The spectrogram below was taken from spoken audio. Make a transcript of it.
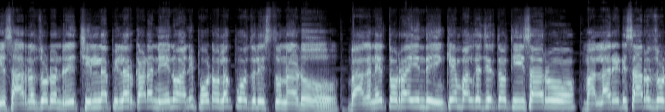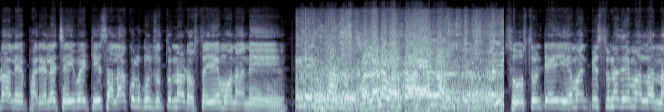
ఈ సార్ను చూడండి చిన్న పిల్లర్ కాడ నేను అని ఫోటోలకు పోజులు ఇస్తున్నాడు. బాగానే తొర్రయింది ఇంకేం బల్గా చిరుతావు తీసారు మల్లారెడ్డి సార్ను చూడాలి పర్యల చేయి పెట్టి సలాకులు గుంజుతున్నాడు వస్తాయేమోనని. చూస్తుంటే ఏమనిపిస్తున్నదే మల్లన్న?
